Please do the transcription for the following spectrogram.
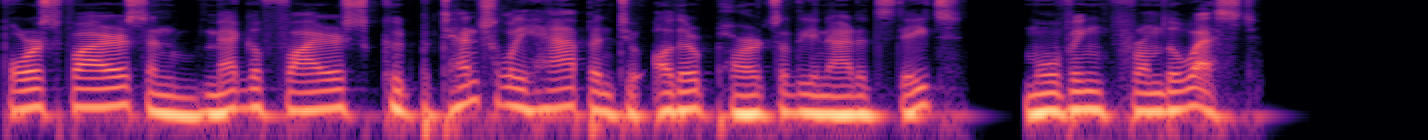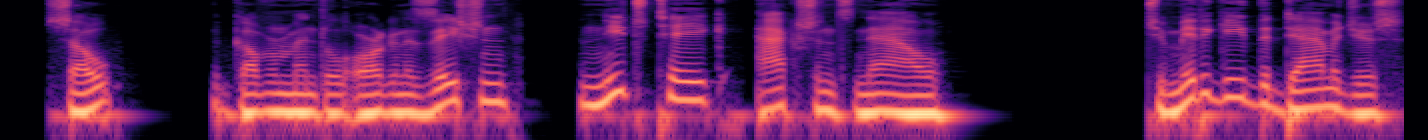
forest fires and mega fires could potentially happen to other parts of the United States moving from the west. So, the governmental organization need to take actions now to mitigate the damages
